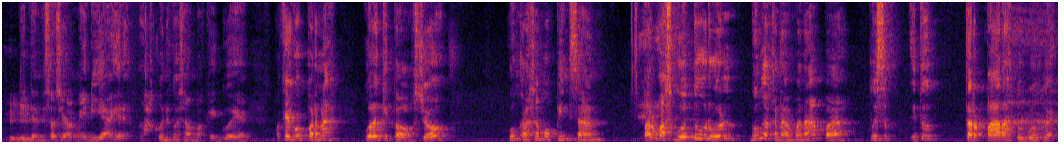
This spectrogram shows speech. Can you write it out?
di Hmm. dan sosial media akhirnya lah kok ini kok sama kayak gue ya makanya gue pernah gue lagi talk show gue ngerasa mau pingsan padahal pas gue turun gue nggak kenapa-napa gue itu terparah tuh gue kayak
